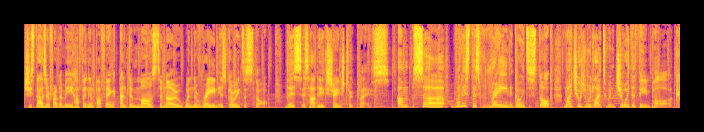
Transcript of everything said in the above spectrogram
She stands in front of me, huffing and puffing, and demands to know when the rain is going to stop. This is how the exchange took place. Um, sir, when is this rain going to stop? My children would like to enjoy the theme park.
